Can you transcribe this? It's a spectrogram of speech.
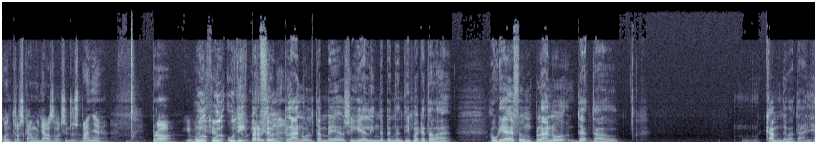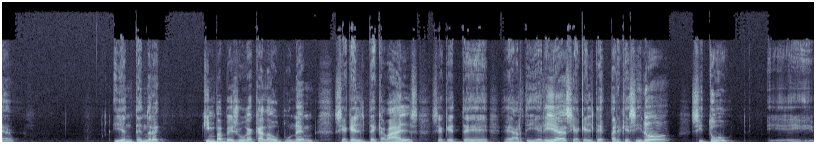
contra els que han guanyat les eleccions a Espanya. Però... Jo ho, fer- ho, ho dic jo- per jo fer un una- plànol, també, o sigui, l'independentisme català hauria de fer un plano de, del camp de batalla i entendre quin paper juga cada oponent. Si aquell té cavalls, si aquest té eh, artilleria, si aquell té... Perquè si no, si tu i, i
